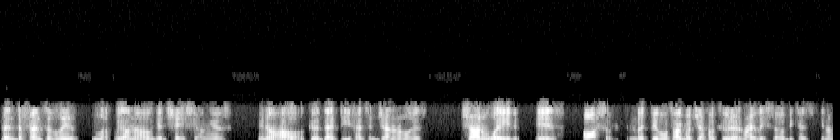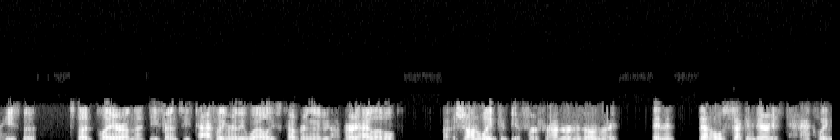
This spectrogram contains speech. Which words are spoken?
then defensively, look, we all know how good Chase Young is. We know how good that defense in general is. Shaun Wade is awesome. Like people talk about Jeff Okudah, and rightly so, because you know he's the stud player on that defense. He's tackling really well. He's covering at a very high level. Uh, Shaun Wade could be a first rounder in his own right, and it, that whole secondary is tackling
